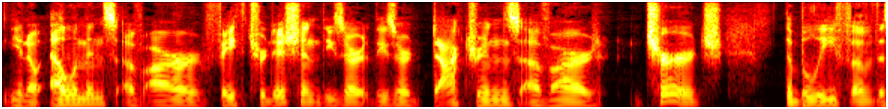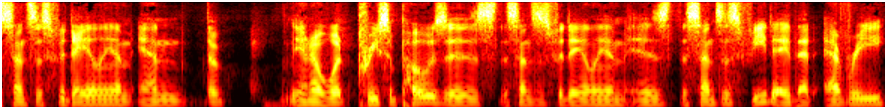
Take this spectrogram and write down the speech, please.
you know elements of our faith tradition. These are these are doctrines of our church the belief of the sensus fidelium and the you know what presupposes the sensus fidelium is the sensus fidei that every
